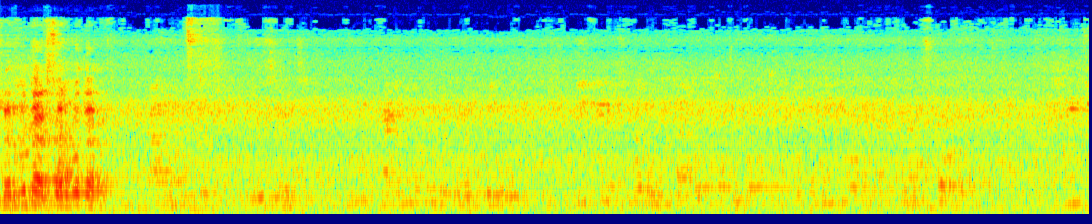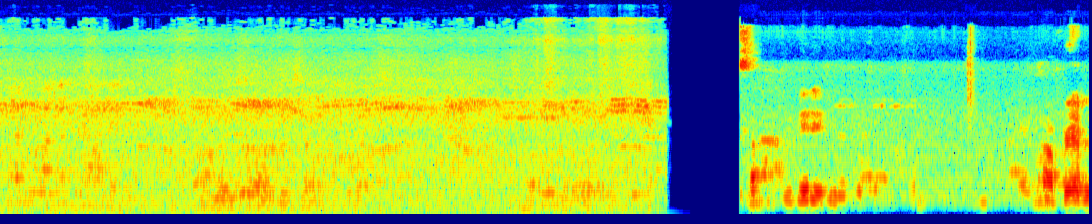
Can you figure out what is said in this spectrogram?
సరిపోతారు సరిపోతారు. నా పేరు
